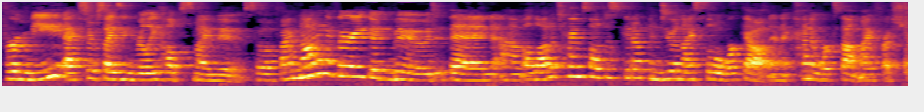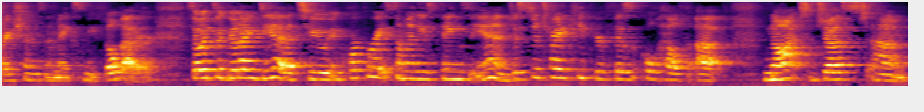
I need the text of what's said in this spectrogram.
For me, exercising really helps my mood. So if I'm not in a very good mood, then um, a lot of times I'll just get up and do a nice little workout and it kind of works out my frustrations and makes me feel better. So it's a good idea to incorporate some of these things in just to try to keep your physical health up, not just um,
